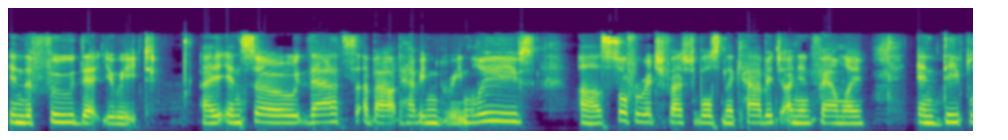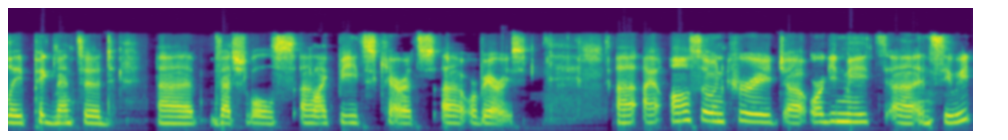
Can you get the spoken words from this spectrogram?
in the food that you eat. Uh, and so that's about having green leaves, uh, sulfur rich vegetables in the cabbage onion family, and deeply pigmented uh, vegetables uh, like beets, carrots, uh, or berries. Uh, I also encourage organ meat and seaweed.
